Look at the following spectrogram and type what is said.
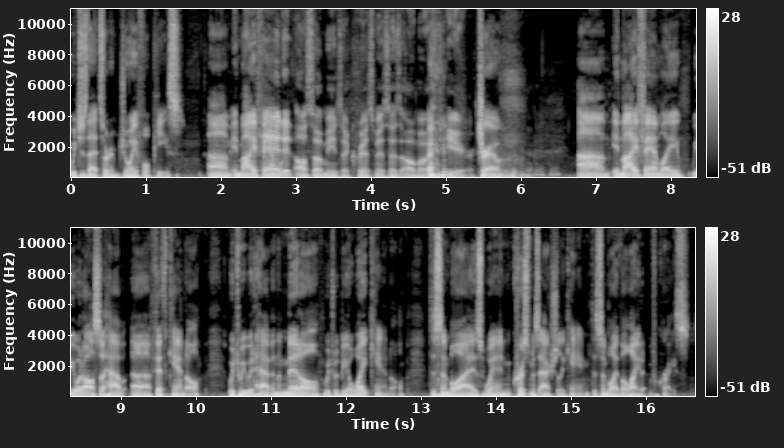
which is that sort of joyful piece. Um, in my family, and it also means that Christmas is almost here. True. Um, in my family, we would also have a fifth candle, which we would have in the middle, which would be a white candle to symbolize when Christmas actually came, to symbolize the light of Christ.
